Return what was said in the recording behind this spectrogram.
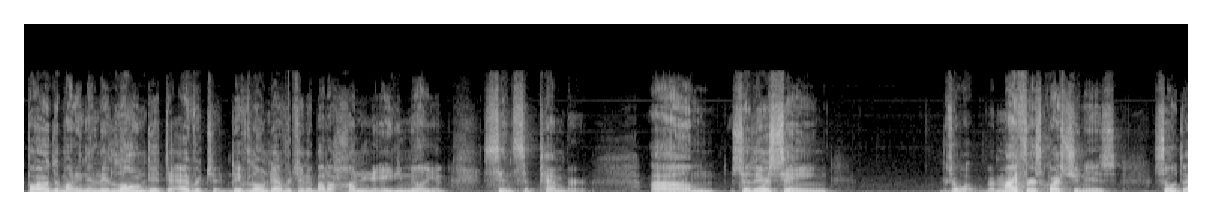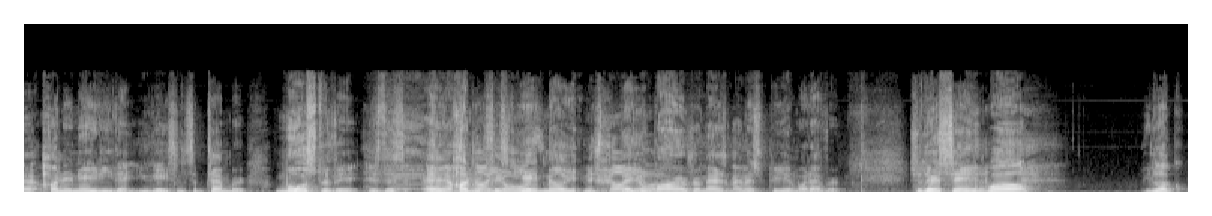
borrowed the money and then they loaned it to Everton. They've loaned Everton about 180 million since September. Um, so they're saying. So my first question is. So that 180 that you gave in September, most of it is this 158 yours. million that you borrowed from MSP and whatever. So they're saying, well, look,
